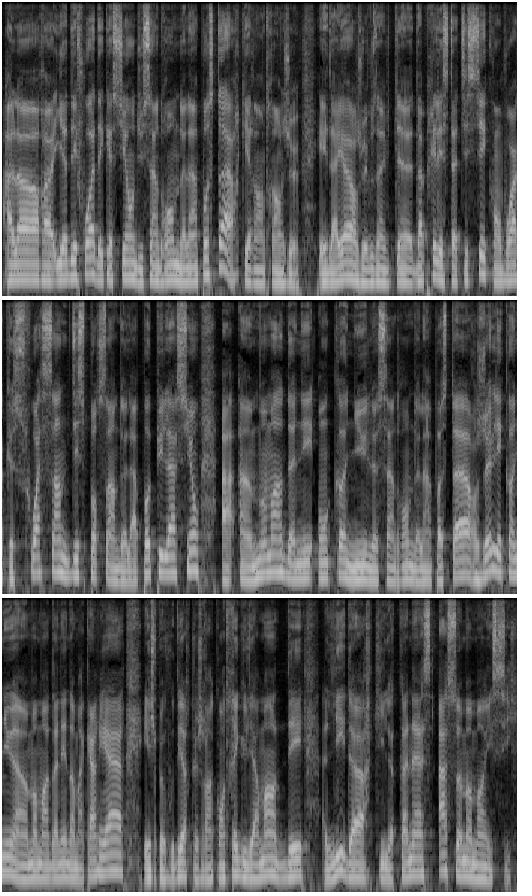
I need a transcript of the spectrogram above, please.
Alors euh, il y a des fois des questions du syndrome de l'imposteur qui rentrent en jeu. Et d'ailleurs, je vais vous inviter d'après les statistiques, on voit que 70% de la population a un moment donné ont connu le syndrome de l'imposteur. Je l'ai connu à un moment donné dans ma carrière et je peux vous dire que je rencontre régulièrement des leaders qui le connaissent à ce moment ici.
